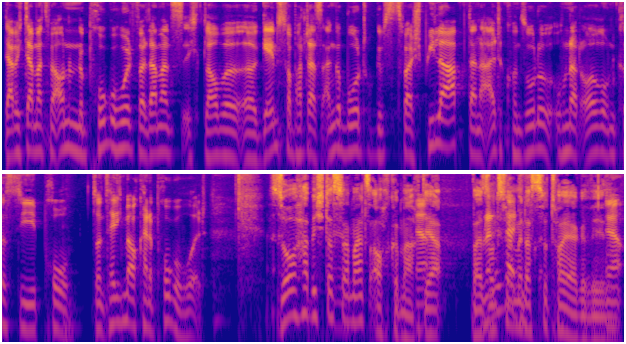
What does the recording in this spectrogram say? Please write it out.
da habe ich damals mir auch nur eine Pro geholt, weil damals, ich glaube, äh, GameStop hatte das Angebot, du gibst zwei Spiele ab, deine alte Konsole 100 Euro und kriegst die Pro. Sonst hätte ich mir auch keine Pro geholt. So habe ich das damals auch gemacht, ja. Ja. Weil sonst wäre halt mir das zu teuer gewesen. Ja.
